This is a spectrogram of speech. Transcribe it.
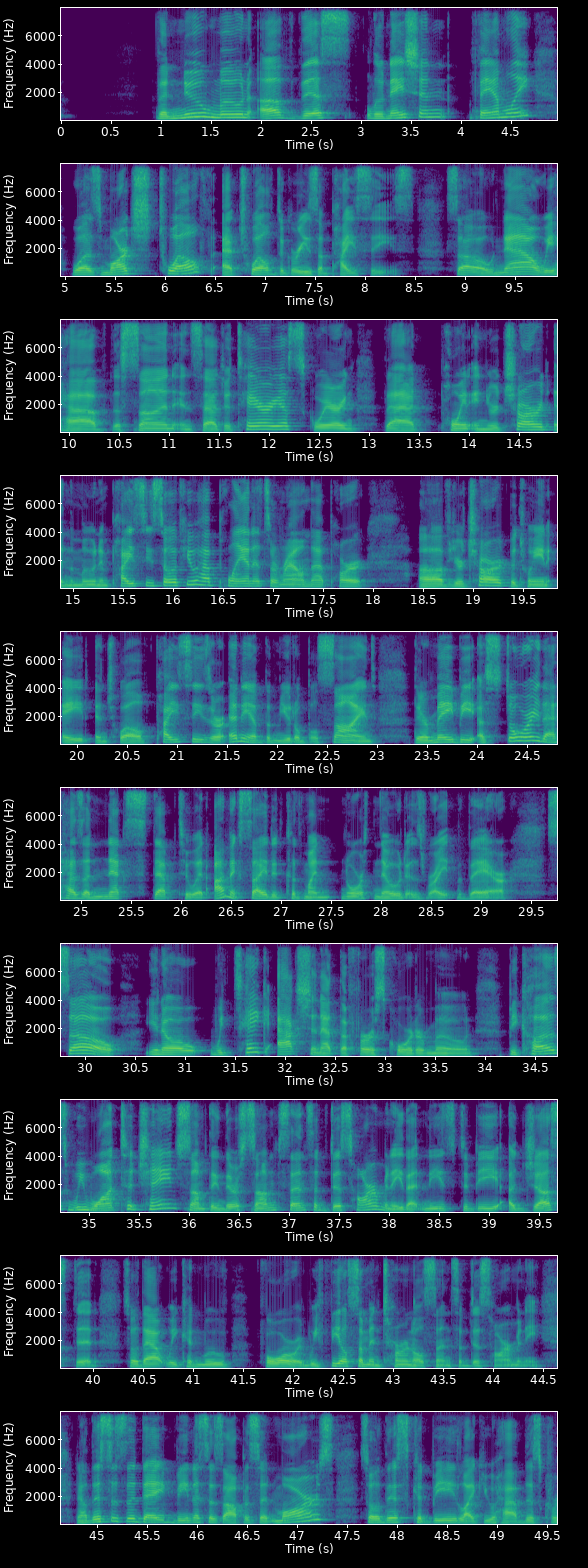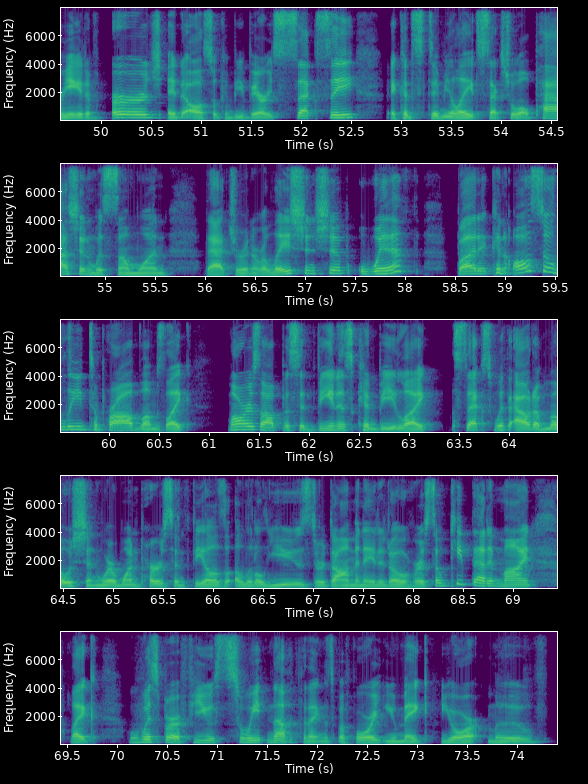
The new moon of this lunation family was March 12th at 12 degrees of Pisces. So now we have the sun in Sagittarius squaring that point in your chart and the moon in Pisces. So if you have planets around that part of your chart between 8 and 12 Pisces or any of the mutable signs, there may be a story that has a next step to it. I'm excited because my North Node is right there. So you know, we take action at the first quarter moon because we want to change something. There's some sense of disharmony that needs to be adjusted so that we can move forward. We feel some internal sense of disharmony. Now, this is the day Venus is opposite Mars. So, this could be like you have this creative urge. It also can be very sexy. It could stimulate sexual passion with someone that you're in a relationship with but it can also lead to problems like Mars opposite Venus can be like sex without emotion, where one person feels a little used or dominated over. So keep that in mind. Like whisper a few sweet nothings before you make your move.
